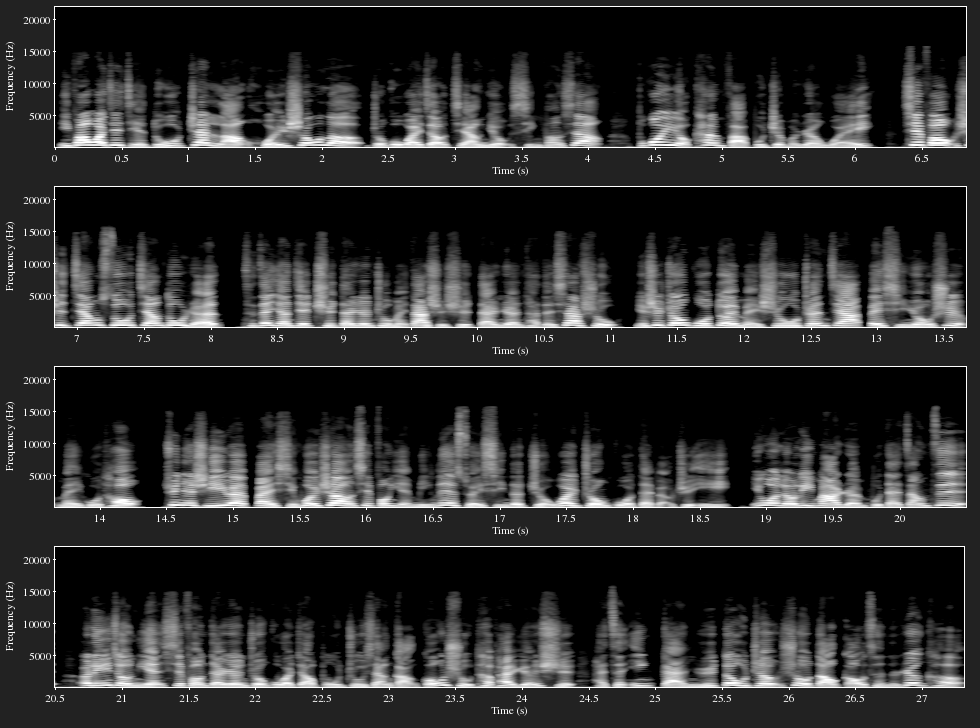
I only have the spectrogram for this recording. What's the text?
引发外界解读战狼回收了，中国外交将有新方向。不过，也有看法不这么认为。谢锋是江苏江都人，曾在杨洁篪担任驻美大使时担任他的下属，也是中国对美事务专家，被形容是美国通。去年十一月拜席会上，谢峰也名列随行的九位中国代表之一，因为流利骂人不带脏字。二零一九年，谢峰担任中国外交部驻香港公署特派员时，还曾因敢于斗争受到高层的认可。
